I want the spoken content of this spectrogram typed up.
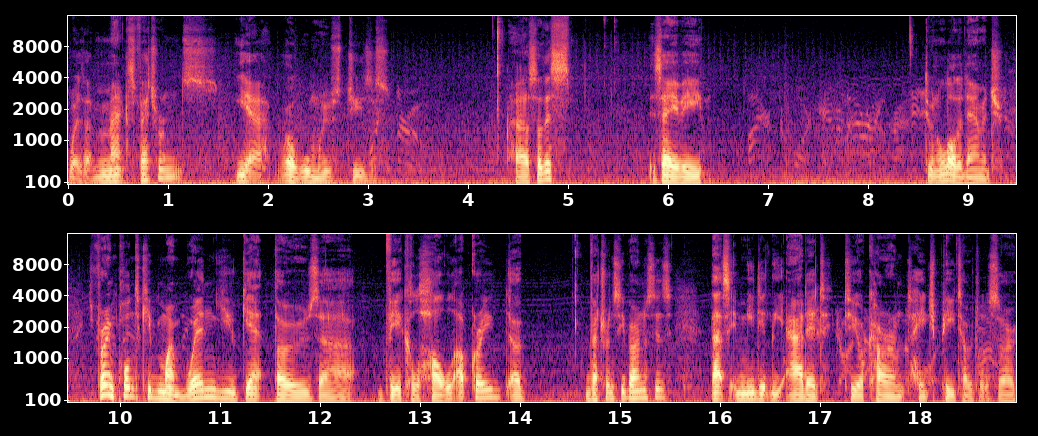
What is that? Max veterans? Yeah. Oh, almost. Jesus. Uh, so this this AV doing a lot of damage. It's very important to keep in mind when you get those uh, vehicle hull upgrade uh, veterancy bonuses. That's immediately added to your current HP total. So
